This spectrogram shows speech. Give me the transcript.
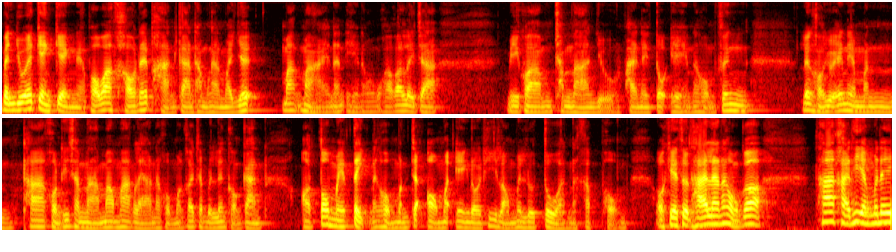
เป็น UX เก่งๆเนี่ยเพราะว่าเขาได้ผ่านการทำงานมาเยอะมากมายนั่นเองนะผมเขาก็เลยจะมีความชำนาญอยู่ภายในตัวเองนะผมซึ่งเรื่องของ UX เนี่ยมันถ้าคนที่ชำนาญมากๆแล้วนะผมมันก็จะเป็นเรื่องของการออโตเมติกนะครับผมมันจะออกมาเองโดยที่เราไม่รู้ตัวนะครับผมโอเคสุดท้ายแล้วนะผมก็ ถ้าใครที่ยังไม่ได้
